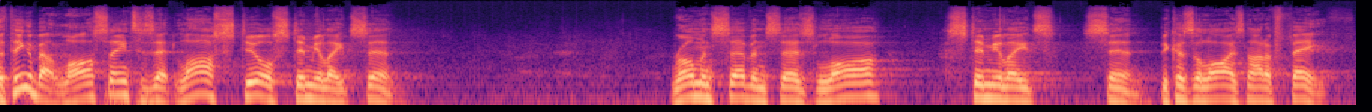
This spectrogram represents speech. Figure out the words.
the thing about law, saints, is that law still stimulates sin. Romans 7 says law stimulates sin because the law is not of faith.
